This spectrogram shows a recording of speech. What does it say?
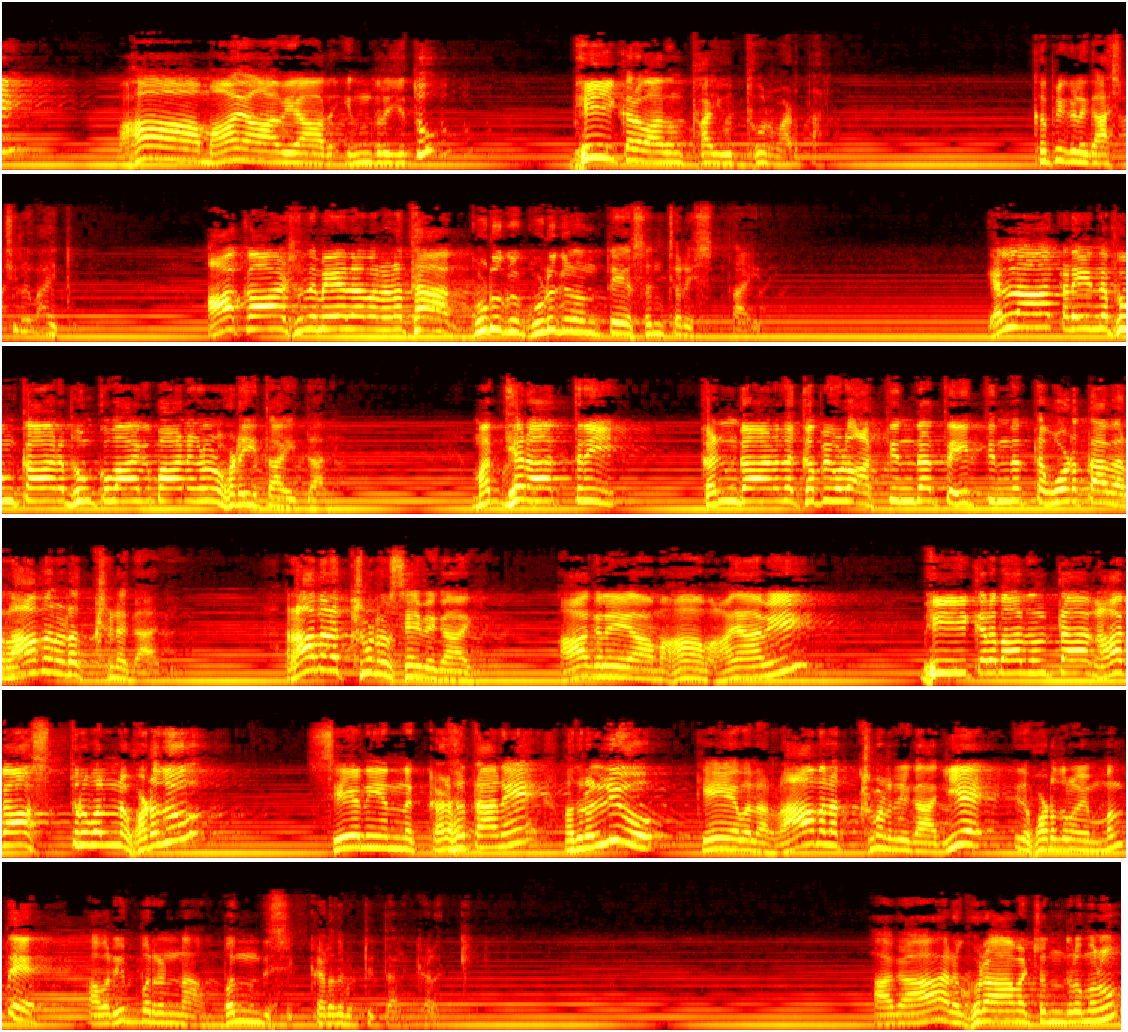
ಮಹಾಮಾಯಾವಿಯಾದ ಇಂದ್ರಜಿತು ಭೀಕರವಾದಂತಹ ಯುದ್ಧವನ್ನು ಮಾಡ್ತಾರೆ ಕಪಿಗಳಿಗೆ ಆಶ್ಚರ್ಯವಾಯಿತು. ಆಕಾಶದ ಮೇಲೆ ಅವನ ರಥ ಗುಡುಗು ಗುಡುಗಿನಂತೆ ಸಂಚರಿಸುತ್ತಾ ಇದೆ. ಎಲ್ಲಾ ಕಡೆಯಿಂದ ಪುಂಕಾರ ಭುಂಕವಾಗಿ ಬಾಣಗಳನ್ನು ಹೊಡೆಯುತ್ತಾ ಇದ್ದಾನೆ. ಮಧ್ಯರಾತ್ರಿ ಕಣ್ಗಾಣದ ಕಪಿಗಳು ಅತ್ತಿಂದತ್ತ ಇತ್ತಿಂದತ್ತ ಓಡುತ್ತಾವೆ ರಾಮನ ರಕ್ಷಣೆಗಾಗಿ ರಾಮಲಕ್ಷ್ಮಣರ ಸೇವೆಗಾಗಿ. ಆಗಲೇ ಆ ಮಹಾಮಾಯಾವಿ ಭೀಕರವಾದಂತಹ ನಾಗಾಸ್ತ್ರವನ್ನು ಹೊಡೆದು ಸೇನೆಯನ್ನು ಕಳಹತಾನೆ ಅದರಲ್ಲಿಯೂ ಕೇವಲ ರಾಮಲಕ್ಷ್ಮಣರಿಗಾಗಿಯೇ ಇದು ಹೊಡೆದನು ಎಂಬಂತೆ ಅವರಿಬ್ಬರನ್ನ ಬಂಧಿಸಿ ಕಳೆದು ಬಿಟ್ಟಿದ್ದಾರೆ ಕೆಳಕ್ಕೆ. ಆಗ ರಘುರಾಮಚಂದ್ರಮನು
